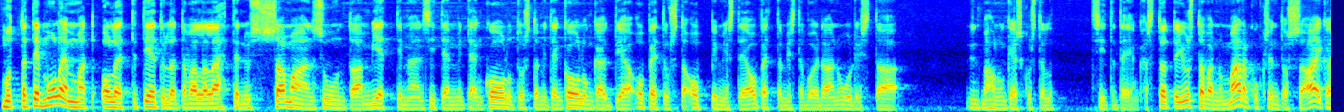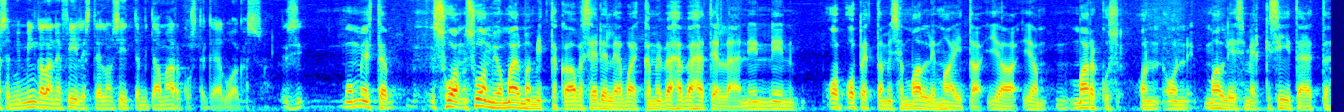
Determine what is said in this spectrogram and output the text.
Mutta te molemmat olette tietyllä tavalla lähtenyt samaan suuntaan miettimään siten, miten koulutusta, miten koulunkäyntiä, opetusta, oppimista ja opettamista voidaan uudistaa. Nyt mä haluan keskustella siitä teidän kanssa. Te olette just tavannut Markuksen tuossa aikaisemmin. Minkälainen fiilis teillä on siitä, mitä Markus tekee luokassa? Mun mielestä Suomi on maailman mittakaavassa edelleen, vaikka me vähän vähätellään, niin, niin opettamisen mallimaita ja, ja Markus on, on malliesimerkki siitä, että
